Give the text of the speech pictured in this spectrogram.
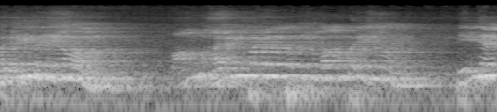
വലിയ വലിയ പരീക്ഷണമാണ്. പരീക്ഷണമാണ്. പിന്നെ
